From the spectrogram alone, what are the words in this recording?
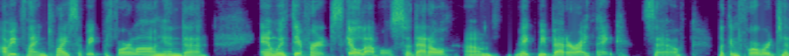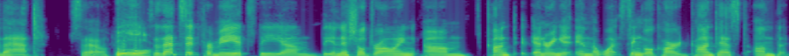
I'll be playing twice a week before long, and uh, and with different skill levels. So that'll um, make me better, I think. So looking forward to that. So cool so that's it for me. It's the um, the initial drawing, um, con- entering it in the what single card contest on the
